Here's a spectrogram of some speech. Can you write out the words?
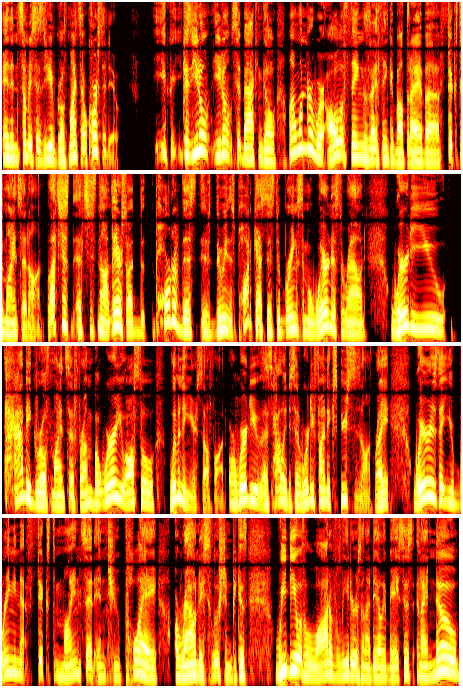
And then somebody says, "Do you have growth mindset?" Of course I do, because you don't you don't sit back and go, I wonder where all the things that I think about that I have a fixed mindset on. That's just that's just not there. So I, the, part of this is doing this podcast is to bring some awareness around where do you have a growth mindset from, but where are you also limiting yourself on, or where do you, as Hallie just said, where do you find excuses on, right? Where is that you're bringing that fixed mindset into play around a solution? Because we deal with a lot of leaders on a daily basis, and I know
